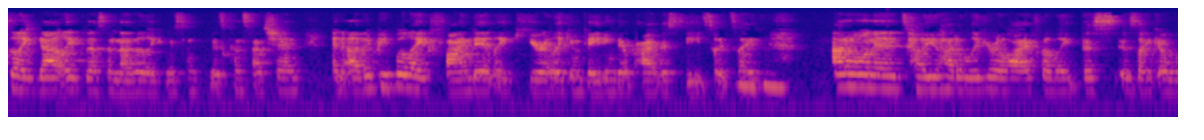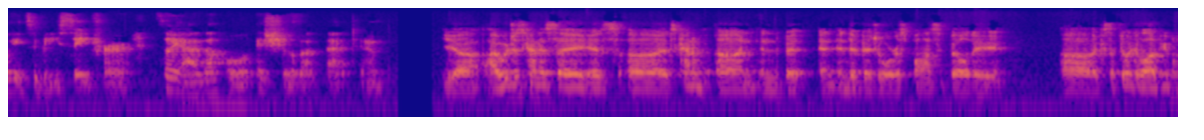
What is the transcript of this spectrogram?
So like that, like that's another like mis- misconception. And other people like find it like you're like invading their privacy. So it's like, mm-hmm. I don't want to tell you how to live your life, but like this is like a way to be safer. So yeah, the whole issue about that too. Yeah, I would just kind of say it's uh, it's kind of uh, an, an individual responsibility because uh, I feel like a lot of people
